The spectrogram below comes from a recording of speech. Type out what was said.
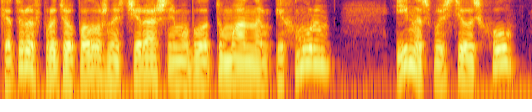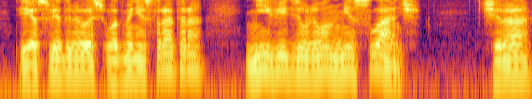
которое в противоположность вчерашнему было туманным и хмурым, Инна спустилась в холл и осведомилась у администратора, не видел ли он мисс Ланч. «Вчера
